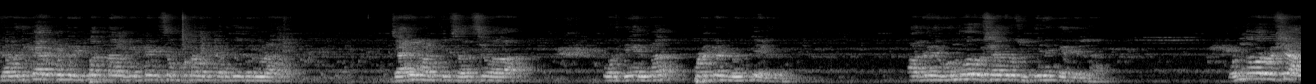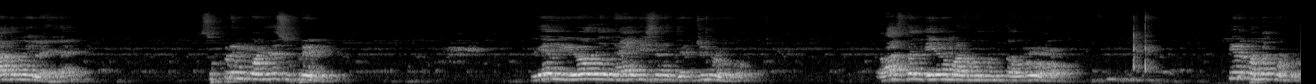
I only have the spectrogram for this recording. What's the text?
ನಾವು ಅಧಿಕಾರಕ್ಕೆ ಬಂದರೆ ಇಪ್ಪತ್ನಾಲ್ಕು ಗಂಟೆಗೆ ಸಂಪೂರ್ಣವಾಗಿ ಕರೆದಿದ್ದರನ್ನ ಜಾರಿ ಮಾಡ್ತೀವಿ ಸದಸ್ಯ ವರದಿಯನ್ನು ಪಡ್ಕೊಂಡು ಅಂತ ಹೇಳಿದರು. ಆದರೆ ಒಂದೂವರೆ ವರ್ಷ ಆದರೂ ಸುದ್ದಿನೇ ತೆಗೆದಿಲ್ಲ ಒಂದೂವರೆ ವರ್ಷ ಆದಮೇಲೆ ಸುಪ್ರೀಂ ಕೋರ್ಟ್ ಇದೆ ಸುಪ್ರೀಂ. ಏನು ಏಳು ನ್ಯಾಯಾಧೀಶರ ಜಡ್ಜ್ಗಳು ರಾಜ್ಯದಲ್ಲಿ ಏನು ಮಾಡ್ಬೋದು ಅಂತ ಅವರು ತೀರ್ಪನ್ನು ಕೊಟ್ಟರು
